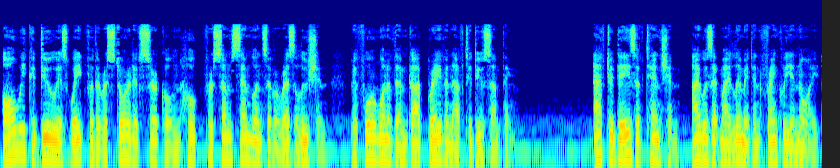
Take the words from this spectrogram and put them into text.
All we could do is wait for the restorative circle and hope for some semblance of a resolution, before one of them got brave enough to do something. After days of tension, I was at my limit and frankly annoyed.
